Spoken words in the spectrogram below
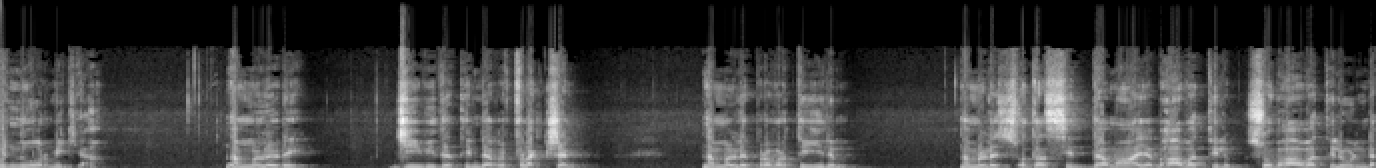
എന്ന് ഓർമ്മിക്കുക നമ്മളുടെ ജീവിതത്തിന്റെ റിഫ്ലക്ഷൻ നമ്മളുടെ പ്രവൃത്തിയിലും നമ്മളുടെ സ്വതസിദ്ധമായ ഭാവത്തിലും സ്വഭാവത്തിലും ഉണ്ട്.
